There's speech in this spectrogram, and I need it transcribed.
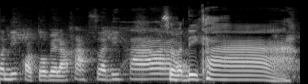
วันนี้ขอตัวไปแล้วค่ะ สวัสดีค่ะ สวัสดีค่ะ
